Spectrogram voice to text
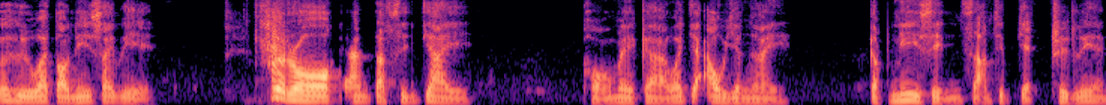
ก็คือว่าตอนนี้ไซด์เวย์ค่ะเพื่อรอการตัดสินใจของอเมริกาว่าจะเอายังไงกับหนี้สิน 37 trillion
